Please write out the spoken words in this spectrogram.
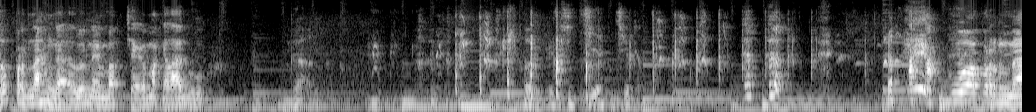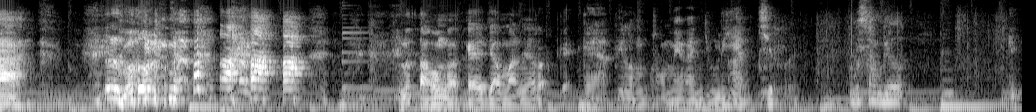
lo pernah nggak lu nembak cewek pakai lagu? Enggak cici anjir. Gua pernah. Gua pernah. lu tahu nggak kayak zamannya kayak, kayak film Romeo and Juliet? Anjir. Gue sambil kayak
